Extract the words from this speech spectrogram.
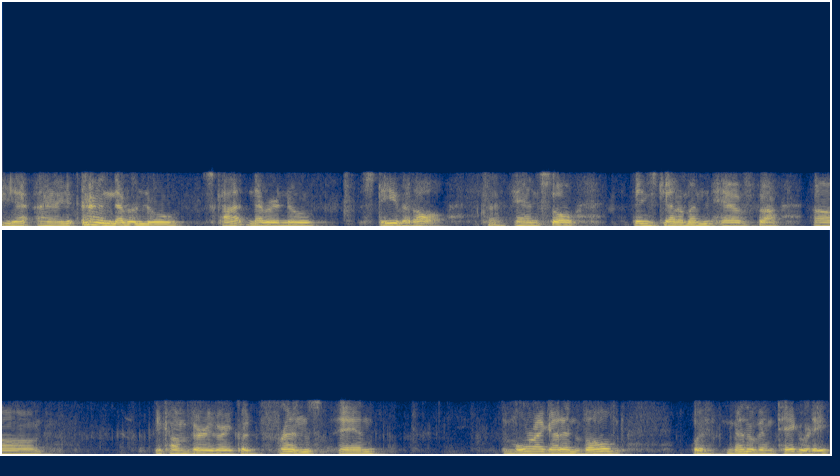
Yeah, I never knew Scott, never knew Steve at all. Okay. And so these gentlemen have uh, um, become very, very good friends. And the more I got involved with men of integrity,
